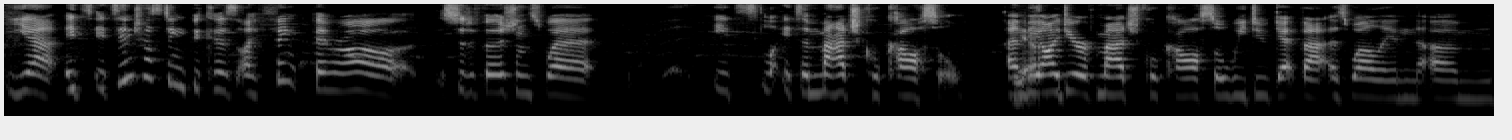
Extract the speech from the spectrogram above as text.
Yeah, it's it's interesting because I think there are sort of versions where it's like it's a magical castle, and the idea of magical castle we do get that as well in um,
